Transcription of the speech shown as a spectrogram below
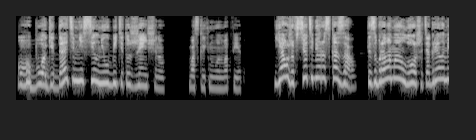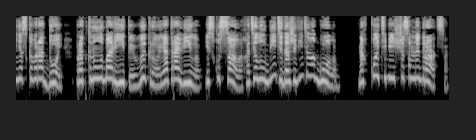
«О, боги, дайте мне сил не убить эту женщину!» — воскликнул он в ответ. «Я уже все тебе рассказал. Ты забрала мою лошадь, огрела меня сковородой, проткнула бариты, выкрала и отравила, искусала, хотела убить и даже видела голым. На кой тебе еще со мной драться?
